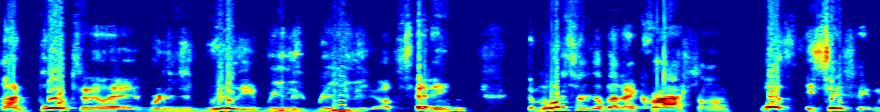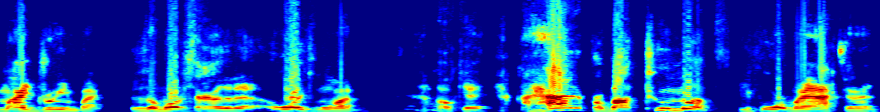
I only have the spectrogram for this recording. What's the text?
Unfortunately, it was really, really, really upsetting. The motorcycle that I crashed on was essentially my dream bike. It was a motorcycle that I always wanted. Okay, I had it for about two months before my accident.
